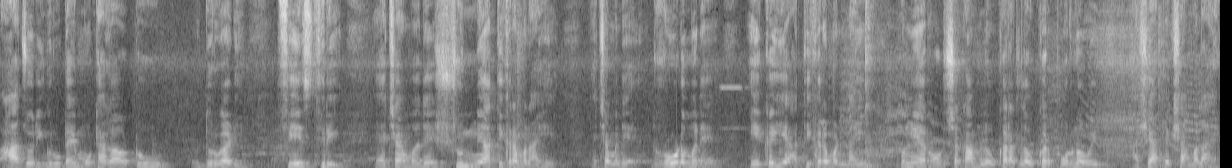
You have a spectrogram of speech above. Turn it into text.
हा जो रिंग रूट आहे मोठा गाव टू दुर्गाडी फेज थ्री याच्यामध्ये शून्य अतिक्रमण आहे. याच्यामध्ये रोडमध्ये एकही अतिक्रमण नाही. म्हणून या रोडचं काम लवकरात लवकर पूर्ण होईल अशी अपेक्षा आम्हाला आहे.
